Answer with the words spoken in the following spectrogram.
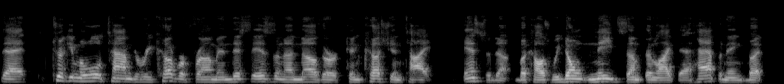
that took him a little time to recover from. And this isn't another concussion type incident because we don't need something like that happening. But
